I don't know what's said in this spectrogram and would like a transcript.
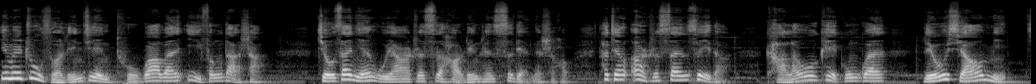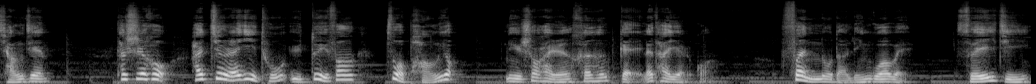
因为住所临近土瓜湾益丰大厦，九三年五月二十四号凌晨四点的时候，他将二十三岁的卡拉 OK 公关。刘小敏强奸，他事后还竟然意图与对方做朋友，女受害人狠狠给了他一耳光，愤怒的林国伟随即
